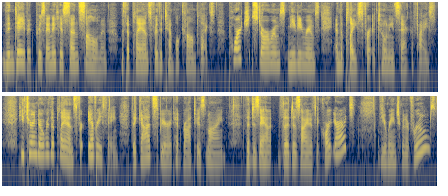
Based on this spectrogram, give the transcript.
then David presented his son Solomon with the plans for the temple complex, porch, storerooms, meeting rooms, and the place for atoning sacrifice. He turned over the plans for everything that God's Spirit had brought to his mind, the design, the design of the courtyards, the arrangement of rooms,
